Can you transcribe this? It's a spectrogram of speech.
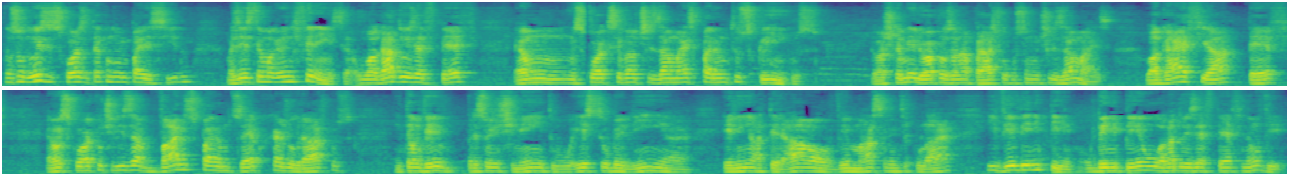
Então são dois scores até com nome parecido, mas eles têm uma grande diferença. O H2FPF é um score que você vai utilizar mais parâmetros clínicos. Eu acho que é melhor para usar na prática, eu costumo utilizar mais. O HFA-PEF é um score que utiliza vários parâmetros ecocardiográficos, então vê pressão de enchimento, sobre linha, lateral, vê massa ventricular e vê BNP. O BNP o H2FPF não vê.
